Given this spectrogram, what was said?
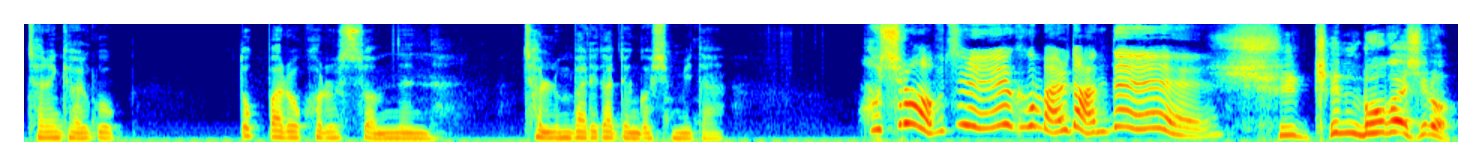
저는 결국 똑바로 걸을 수 없는 절름발이가 된 것입니다. 아 싫어 아버지 그건 말도 안 돼. 싫긴 뭐가 싫어?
